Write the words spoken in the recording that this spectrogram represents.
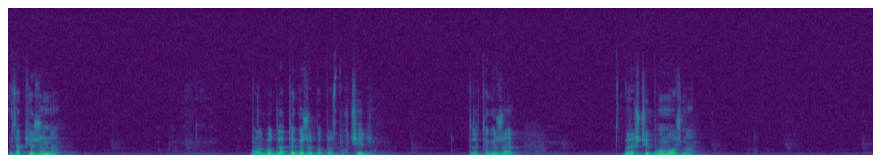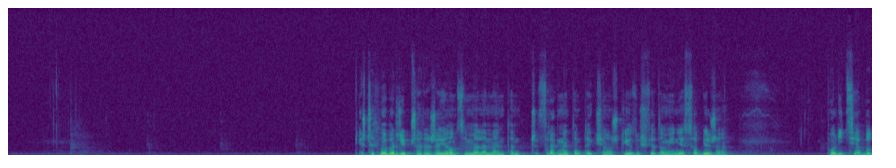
za pierzynę. Albo dlatego, że po prostu chcieli. Dlatego, że wreszcie było można. Jeszcze chyba bardziej przerażającym elementem czy fragmentem tej książki jest uświadomienie sobie, że policja, bo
